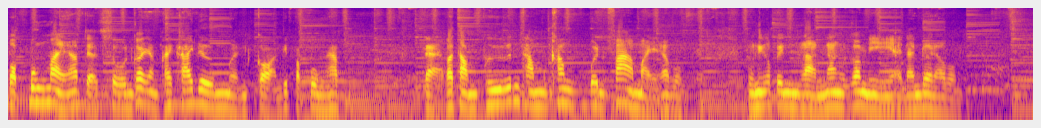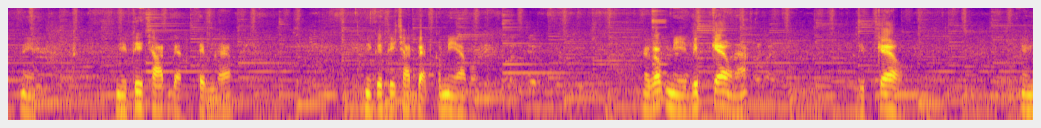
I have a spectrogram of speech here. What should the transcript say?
ปรับปรุงใหม่นะครับ แต่โซนก็ยังคล้าย ๆ เดิมเหมือนก่อนที่ปรับปรุงครับ แต่ก็ทำพื้นทำข้างบนฝ้าใหม่นะครับผมตรงนี้ก็เป็นลานนั่งแล้วก็มีไอ้นั้นด้วยนะครับผมนี่มีที่ชาร์จแบตเต็มแล้วนี่คือที่ชาร์จแบตก็มีครับผมแล้วก็มีลิฟต์แก้วนะลิฟต์แก้วยัง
